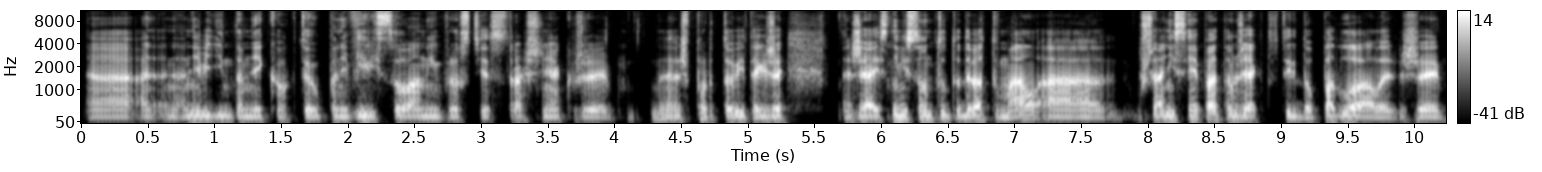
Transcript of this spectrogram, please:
a, a nevidím tam niekoho, kto je úplne vyrysovaný, proste strašne akože e, športový, takže že aj s nimi som túto debatu mal a už ani si nepamätám, že jak to vtedy dopadlo, ale že,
